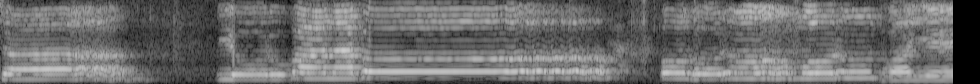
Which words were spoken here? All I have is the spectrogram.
chance Yorubanago Olorum Oruntuaye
